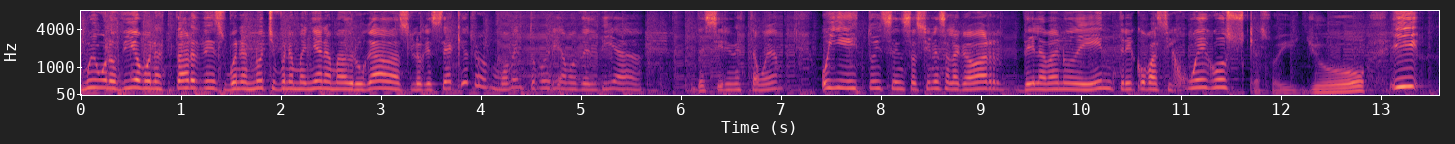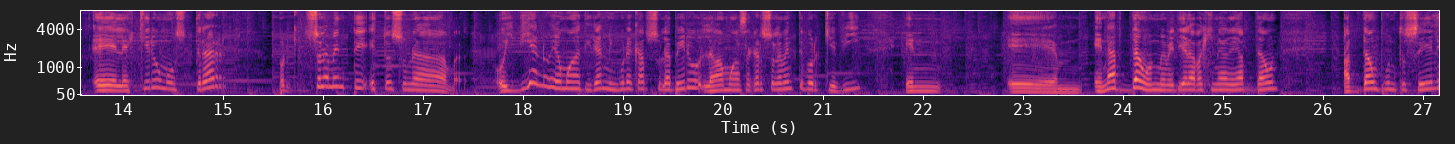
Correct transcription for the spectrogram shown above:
Muy buenos días, buenas tardes, buenas noches, buenas mañanas, madrugadas, lo que sea. ¿Qué otro momento podríamos del día decir en esta weá? Oye, esto es Sensaciones al acabar de la mano de Entre Copas y Juegos, que soy yo. Y eh, les quiero mostrar, porque solamente esto es una... Hoy día no íbamos a tirar ninguna cápsula, pero la vamos a sacar solamente porque vi en, eh, en UpDown, me metí a la página de UpDown, updown.cl,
